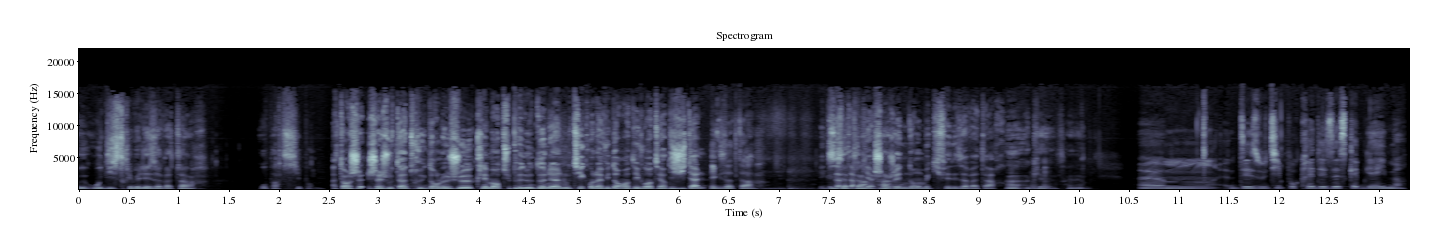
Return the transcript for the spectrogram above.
ou, ou distribuer les avatars aux participants. Attends, j'ajoute un truc dans le jeu. Clément, tu peux nous donner un outil qu'on a vu dans Rendez-vous Interdigital Exatar. Exatar, Exatar, qui a changé ah. de nom, mais qui fait des avatars. Ah, ok, Mhm. très bien. Euh, des outils pour créer des escape games.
